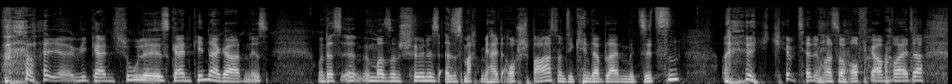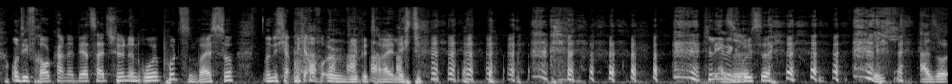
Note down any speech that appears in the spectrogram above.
weil ja irgendwie keine Schule ist, kein Kindergarten ist. Und das immer so ein schönes, also es macht mir halt auch Spaß und die Kinder bleiben mit sitzen. Ich gebe dann immer so Aufgaben weiter und die Frau kann in der Zeit schön in Ruhe putzen, weißt du? Und ich habe mich auch irgendwie beteiligt. Liebe Also- Grüße. ich, also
